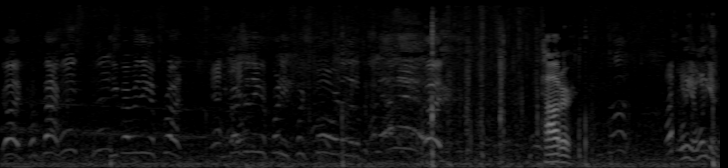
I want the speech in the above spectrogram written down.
Good, come back. Keep everything in front. Keep everything in front. You push forward a little bit. Good. Powder. One again, one again.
